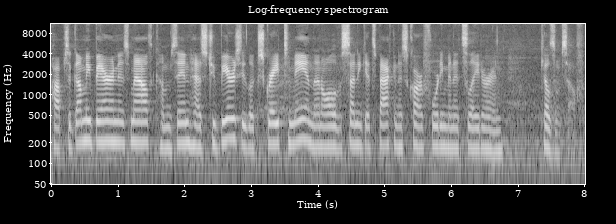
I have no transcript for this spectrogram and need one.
pops a gummy bear in his mouth, comes in, has two beers, he looks great to me, and then all of a sudden he gets back in his car 40 minutes later and kills himself.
